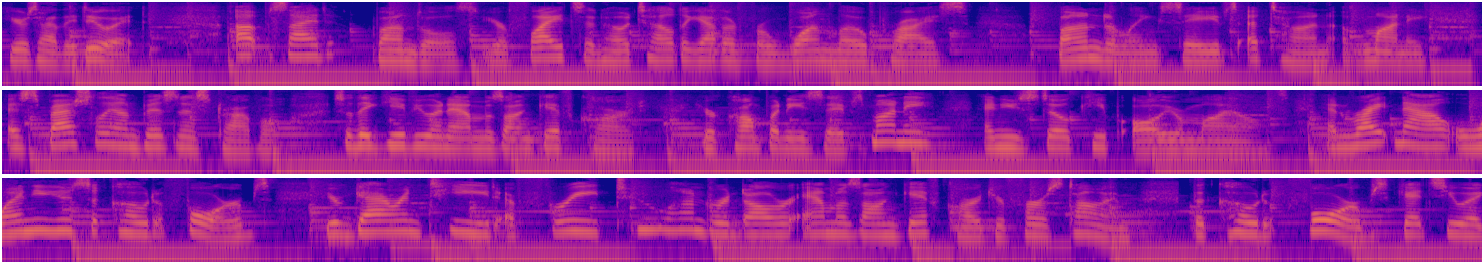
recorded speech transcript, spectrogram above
Here's how they do it Upside bundles your flights and hotel together for one low price. Bundling saves a ton of money, especially on business travel, so they give you an Amazon gift card. Your company saves money, and you still keep all your miles. And right now, when you use the code Forbes, you're guaranteed a free $200 Amazon gift card your first time. The code Forbes gets you a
